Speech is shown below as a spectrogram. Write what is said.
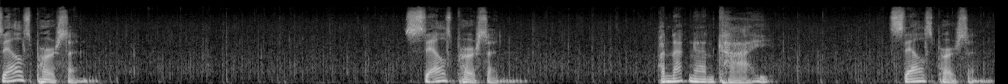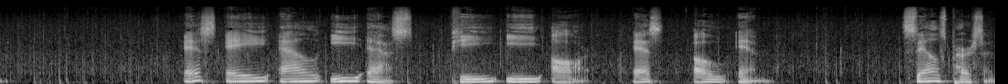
salesperson salesperson พนักงานขาย salesperson S A L E S P E R S O N salesperson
